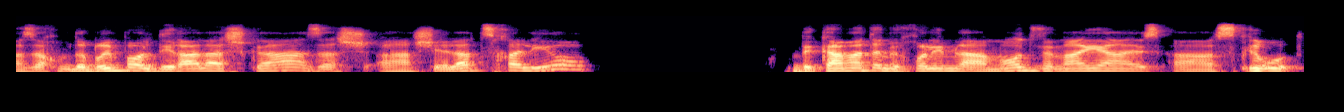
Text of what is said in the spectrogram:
אז אנחנו מדברים פה על דירה להשקעה, אז הש, השאלה צריכה להיות בכמה אתם יכולים לעמוד ומה יהיה השכירות.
